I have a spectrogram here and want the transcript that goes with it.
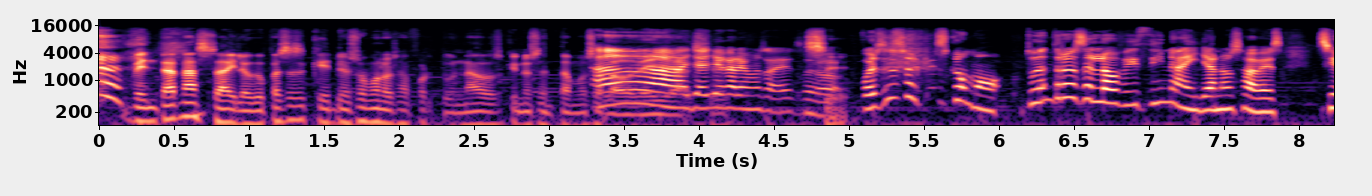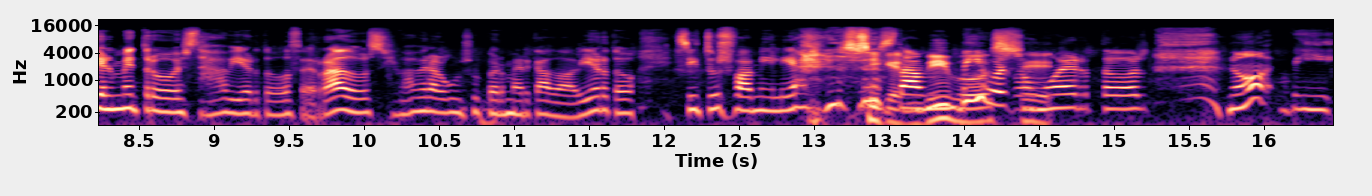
Ventanas hay, lo que pasa es que no somos los afortunados que nos sentamos al lado de Ah, ellas. ya sí. llegaremos a eso. Sí. Pues eso que es como, tú entras en la oficina y ya no sabes si el metro está abierto o cerrado, si va a haber algún supermercado abierto, si tus familiares Siguen están vivos, vivos, o muertos, ¿no? Y,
